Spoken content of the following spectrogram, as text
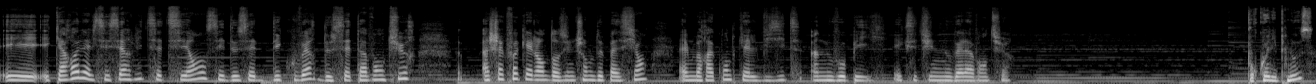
Et, Carole, elle s'est servie de cette séance et de cette découverte, de cette aventure. À chaque fois qu'elle entre dans une chambre de patient, elle me raconte qu'elle visite un nouveau pays et que c'est une nouvelle aventure. Pourquoi l'hypnose?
